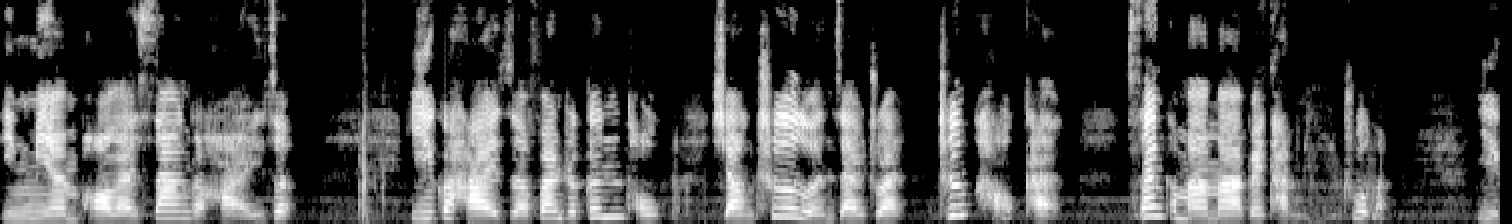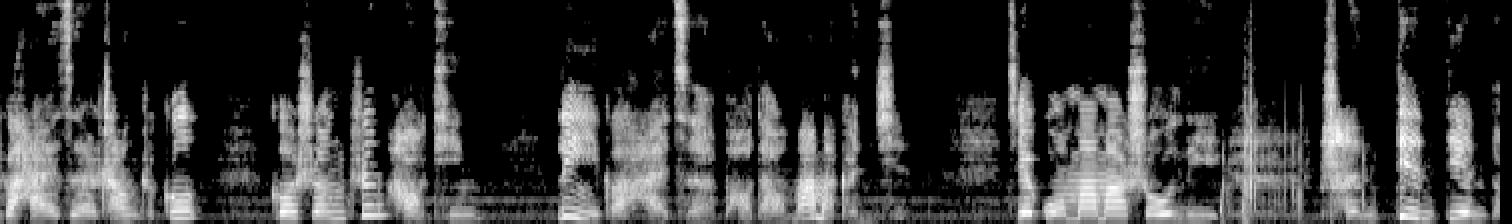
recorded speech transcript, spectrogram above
迎面跑来三个孩子，一个孩子翻着跟头，像车轮在转，真好看。三个妈妈被他迷住了。一个孩子唱着歌，歌声真好听。另一个孩子跑到妈妈跟前，接过妈妈手里。沉甸甸的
